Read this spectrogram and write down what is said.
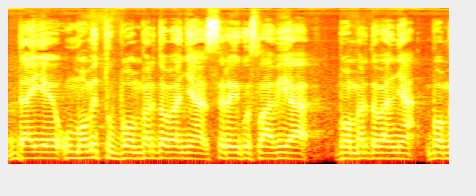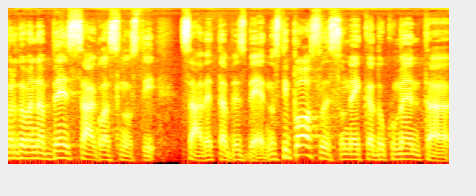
da je u momentu bombardovanja SR Jugoslavija bombardovana bez saglasnosti Saveta bezbednosti. Posle su neka dokumenta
